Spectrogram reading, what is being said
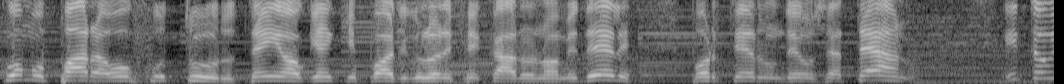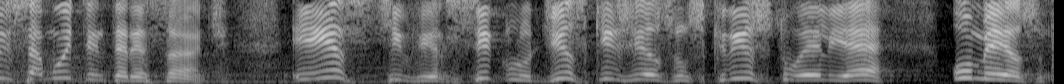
como para o futuro. Tem alguém que pode glorificar o nome dele por ter um Deus eterno? Então isso é muito interessante. Este versículo diz que Jesus Cristo ele é o mesmo.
